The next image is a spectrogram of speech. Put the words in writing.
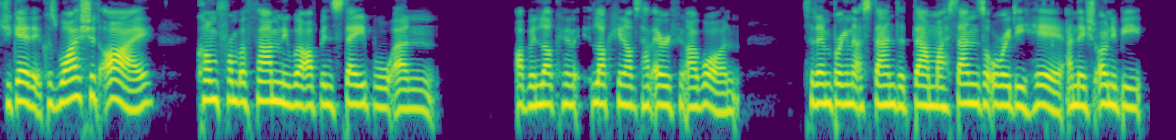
Do you get it? Because why should I come from a family where I've been stable and I've been lucky lucky enough to have everything I want to then bring that standard down? My standards are already here, and they should only be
